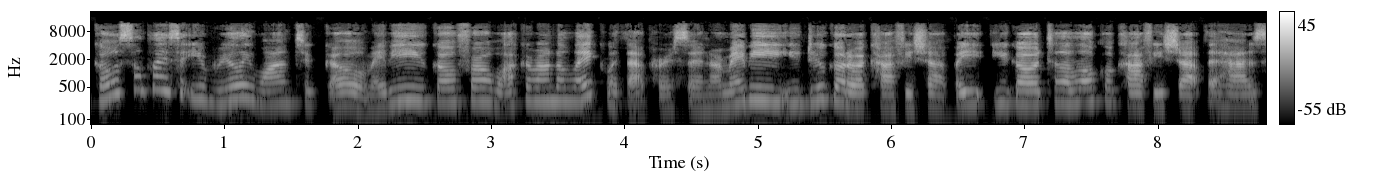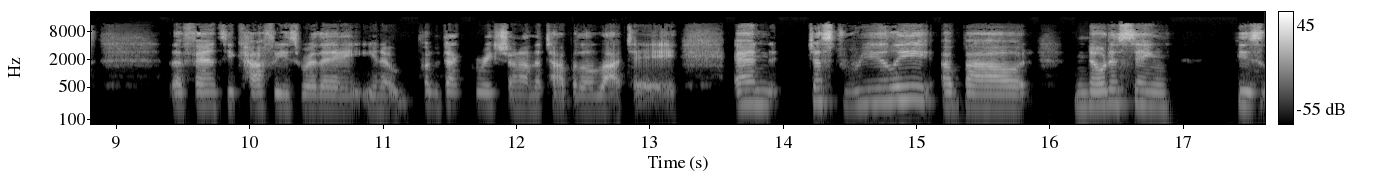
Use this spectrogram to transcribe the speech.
go someplace that you really want to go. Maybe you go for a walk around a lake with that person, or maybe you do go to a coffee shop, but you, you go to the local coffee shop that has the fancy coffees where they, you know, put a decoration on the top of the latte. And just really about noticing these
